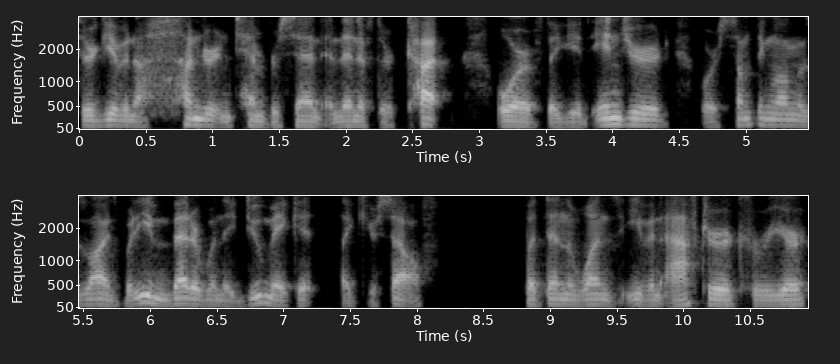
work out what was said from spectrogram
they're given 110%, and then if they're cut or if they get injured or something along those lines. But even better when they do make it, like yourself, but then the ones even after a career.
